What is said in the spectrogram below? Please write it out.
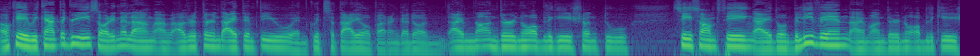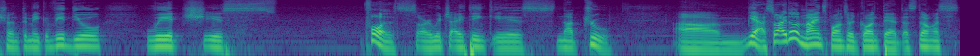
okay, we can't agree, sorry na lang, I'll return the item to you and quit sa tayo, parang ganon. I'm not under no obligation to say something I don't believe in. I'm under no obligation to make a video which is false or which I think is not true. Um, yeah, so I don't mind sponsored content as long as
